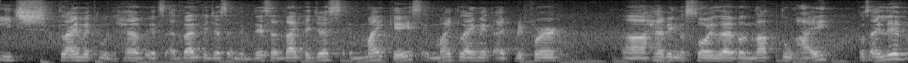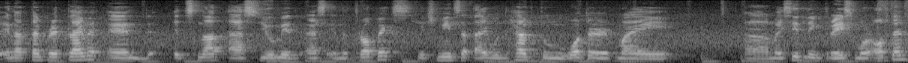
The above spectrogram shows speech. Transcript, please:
Each climate would have its advantages and disadvantages. In my case, in my climate, I prefer uh, having the soil level not too high because I live in a temperate climate and it's not as humid as in the tropics, which means that I would have to water my uh, my seedling trays more often.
